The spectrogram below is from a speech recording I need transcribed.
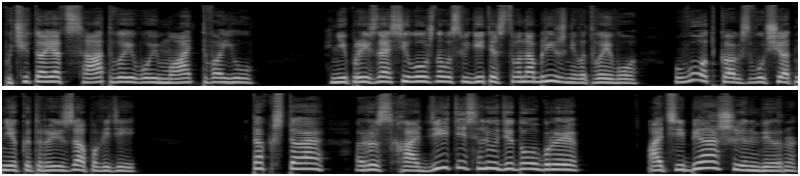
почитай отца твоего и мать твою. Не произноси ложного свидетельства на ближнего твоего. Вот как звучат некоторые из заповедей. Так что расходитесь, люди добрые. А тебя, Шинберн,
